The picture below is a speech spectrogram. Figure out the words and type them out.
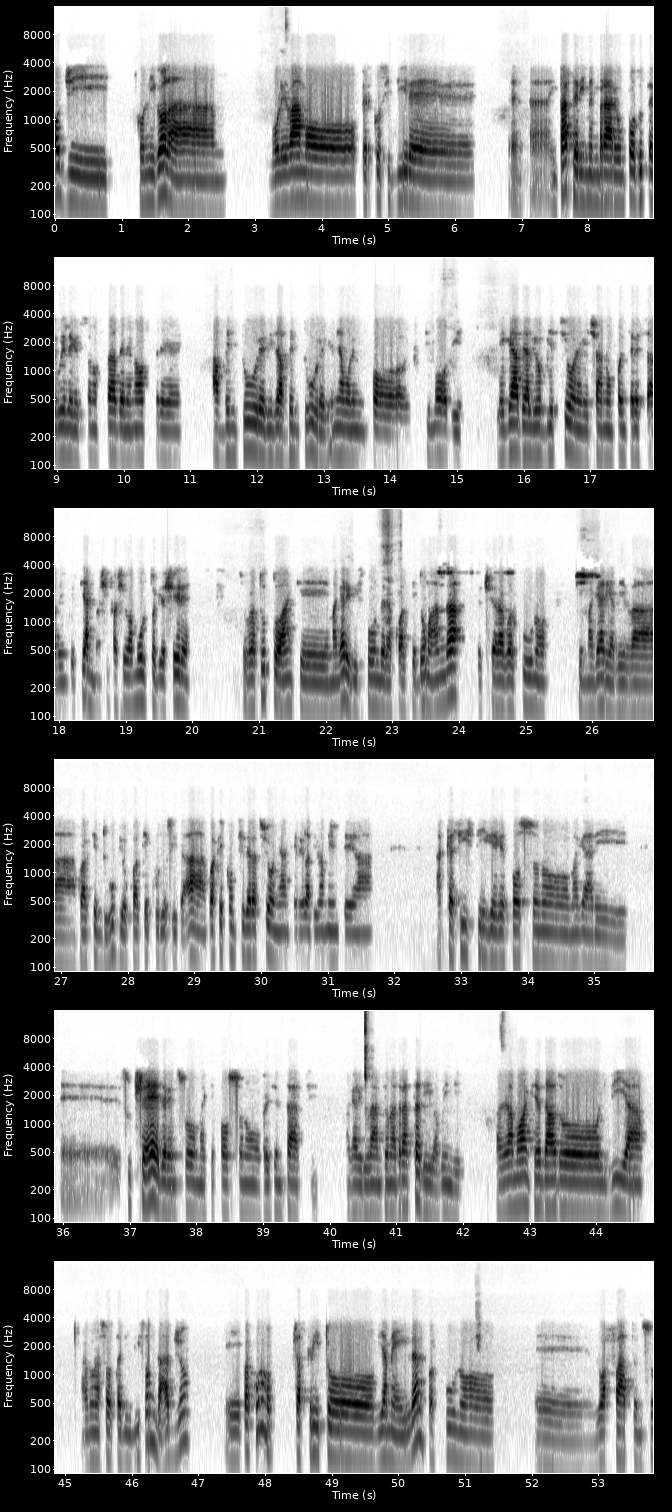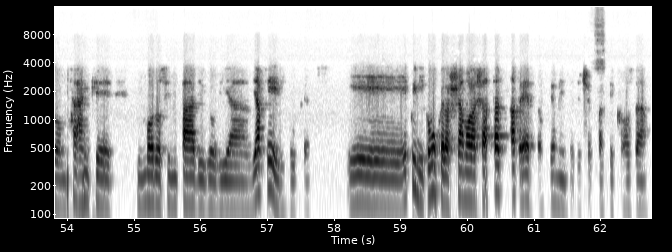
oggi con Nicola volevamo, per così dire, eh, in parte rimembrare un po' tutte quelle che sono state le nostre avventure, disavventure, chiamiamole un po' in tutti i modi, legate alle obiezioni che ci hanno un po' interessato in questi anni, ma ci faceva molto piacere soprattutto anche magari rispondere a qualche domanda, se c'era qualcuno che magari aveva qualche dubbio, qualche curiosità, qualche considerazione anche relativamente a, a casistiche che possono magari eh, succedere, insomma, e che possono presentarsi magari durante una trattativa. Quindi avevamo anche dato il via ad una sorta di, di sondaggio e qualcuno ci ha scritto via mail, qualcuno eh, lo ha fatto insomma anche in modo simpatico via, via Facebook e, e, quindi comunque lasciamo la chat aperta ovviamente se c'è qualche cosa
